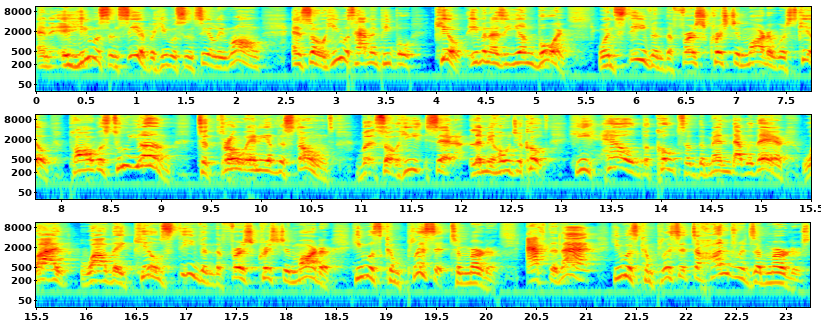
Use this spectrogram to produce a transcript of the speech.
And he was sincere, but he was sincerely wrong. And so he was having people killed, even as a young boy. When Stephen, the first Christian martyr, was killed, Paul was too young to throw any of the stones. But so he said, Let me hold your coats. He held the coats of the men that were there while, while they killed Stephen, the first Christian martyr. He was complicit to murder. After that, he was complicit to hundreds of murders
